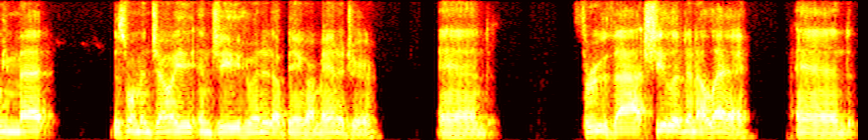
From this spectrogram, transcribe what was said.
we met this woman Joey and G who ended up being our manager. And through that she lived in LA and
